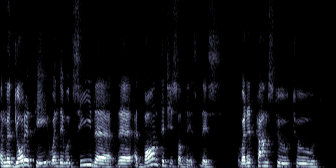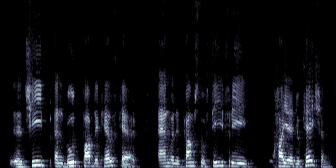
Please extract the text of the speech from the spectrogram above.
a majority when they would see the the advantages of this this when it comes to to uh, cheap and good public health care and when it comes to fee free higher education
